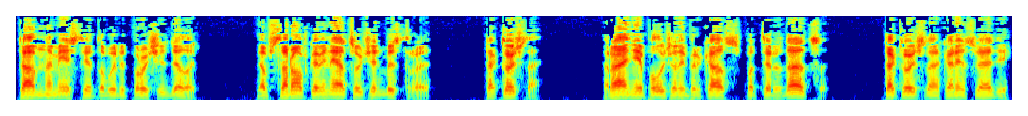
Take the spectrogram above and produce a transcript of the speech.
Там, на месте, это будет проще сделать. Обстановка меняется очень быстро. Так точно. Ранее полученный приказ подтверждается. Так точно, конец связи.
